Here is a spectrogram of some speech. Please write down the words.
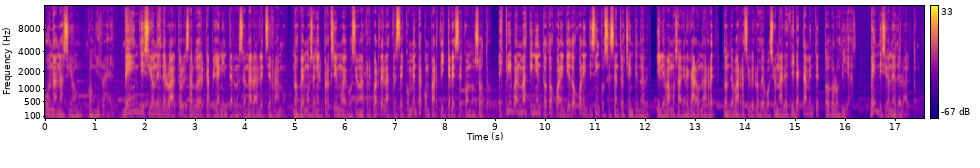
una nación con Israel. Bendiciones de lo alto, le saluda el capellán internacional Alexis Ramos. Nos vemos en el próximo devocional. Recuerde las 13, comenta, comparte y crece con nosotros. Escriba al más 502 42 45 60 89 y le vamos a agregar a una red donde va a recibir los devocionales directamente todos los días. Bendiciones de lo alto.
